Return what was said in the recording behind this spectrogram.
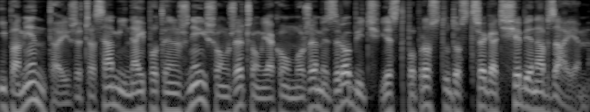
I pamiętaj, że czasami najpotężniejszą rzeczą, jaką możemy zrobić, jest po prostu dostrzegać siebie nawzajem.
